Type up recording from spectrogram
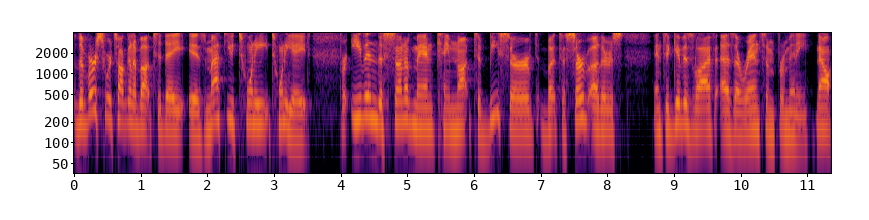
The verse we're talking about today is Matthew 20, 28. For even the Son of Man came not to be served, but to serve others and to give his life as a ransom for many. Now,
